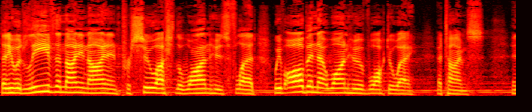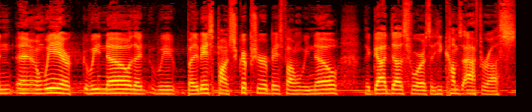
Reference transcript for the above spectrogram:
that he would leave the 99 and pursue us, the one who's fled. We've all been that one who have walked away at times. And, and we, are, we know that we, based upon Scripture, based upon what we know that God does for us, that He comes after us.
